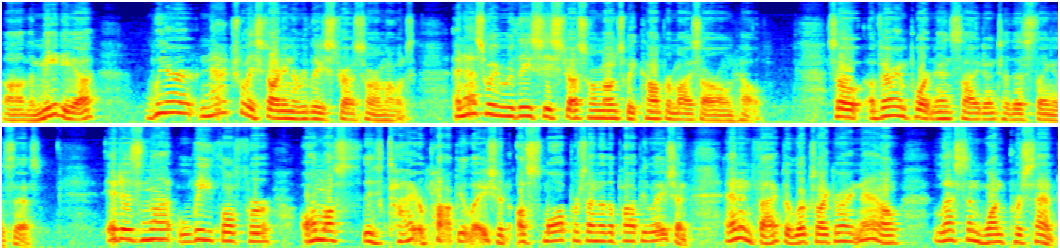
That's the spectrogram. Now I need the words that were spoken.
uh, the media, we're naturally starting to release stress hormones. And as we release these stress hormones, we compromise our own health. So a very important insight into this thing is this. It is not lethal for almost the entire population, a small percent of the population. And in fact, it looks like right now, less than 1%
